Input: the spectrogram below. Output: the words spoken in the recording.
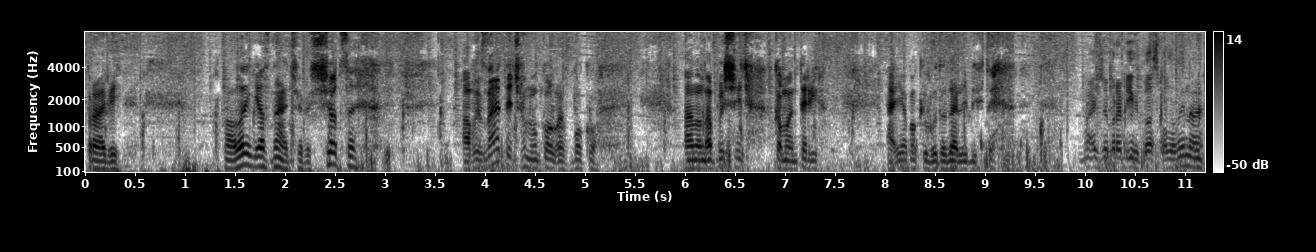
правій. Але я знаю через що це. А ви знаєте, чому коле в боку? Ану напишіть в коментарі. А я поки буду далі бігти. Майже пробіг 2,5.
